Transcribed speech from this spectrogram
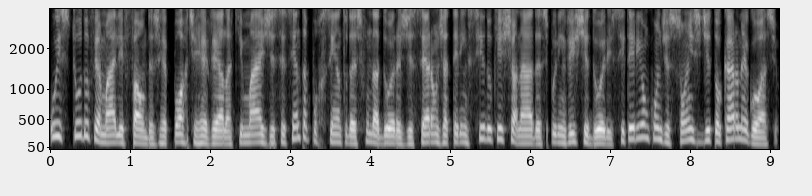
O estudo Female Founders Report revela que mais de 60% das fundadoras disseram já terem sido questionadas por investidores se teriam condições de tocar o negócio,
